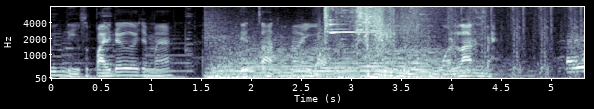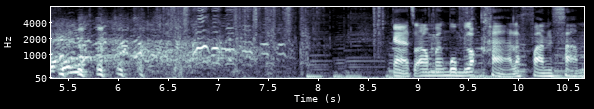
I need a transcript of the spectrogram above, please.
วิ่งหนีสไปเดอร์ใช่ไหมเดี๋ยวจัดให้หัวลั่นไปกะจะเอาแมงมุมล็อกขาแล้วฟันซ้ำ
